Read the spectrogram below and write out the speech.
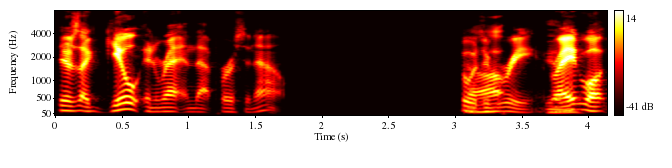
there's a guilt in ratting that person out to a Yeah, degree, yeah. right? Well,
